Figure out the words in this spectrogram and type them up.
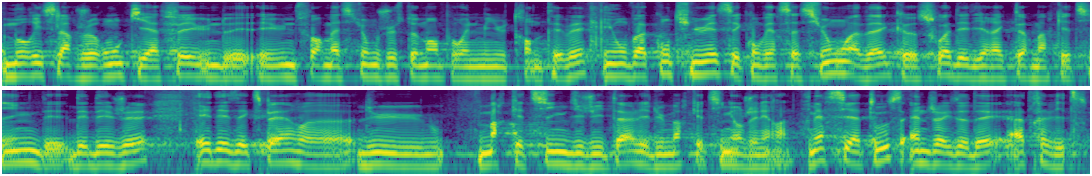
Maurice Largeron qui a fait une, formation justement pour une minute 30 TV et on va continuer ces conversations avec soit des directeurs marketing, des, DG et des experts euh, du marketing digital et du marketing en général. Merci à tous, enjoy the day, à très vite.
